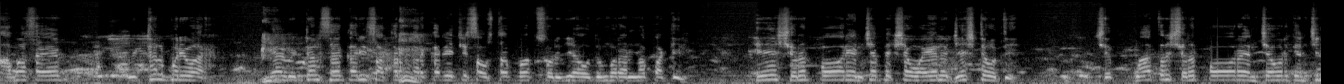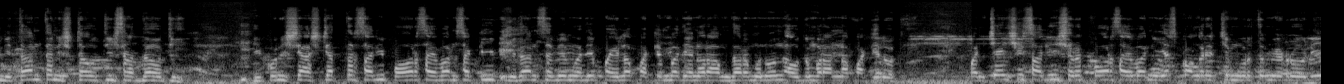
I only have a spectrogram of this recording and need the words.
आबासाहेब विठ्ठल परिवार या विठ्ठल सहकारी साखर कारखान्याचे संस्थापक स्वर्गीय औदुंबर अण्णा पाटील हे शरद पवार यांच्यापेक्षा वयानं ज्येष्ठ होते. श- मात्र शरद पवार यांच्यावर त्यांची नितांत निष्ठा होती श्रद्धा होती. एकोणीसशे अठ्याहत्तर साली पवार साहेबांसाठी विधानसभेमध्ये पहिला पाठिंबा देणारा आमदार म्हणून औदुंबर पाटील होते. पंच्याऐंशी साली शरद पवार साहेबांनी यस काँग्रेसची मुहूर्त मिळवली.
